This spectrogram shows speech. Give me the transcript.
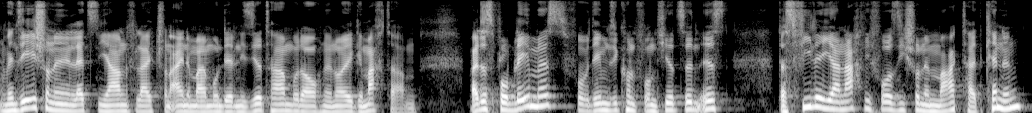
wenn sie eh schon in den letzten Jahren vielleicht schon eine mal modernisiert haben oder auch eine neue gemacht haben. Weil das Problem ist, vor dem sie konfrontiert sind, ist, dass viele ja nach wie vor sie schon im Markt halt kennen.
